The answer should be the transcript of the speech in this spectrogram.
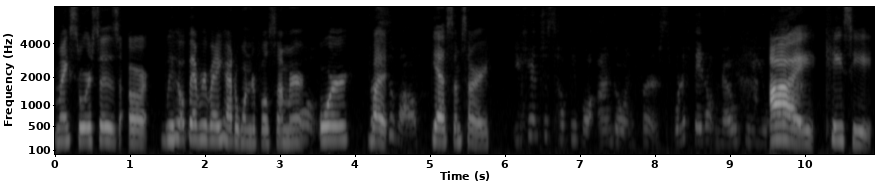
my sources are. We hope everybody had a wonderful summer, Well, or First what? of all, Yes, I'm sorry. you can't just tell people I'm going first. What if they don't know who you are? I, Casey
